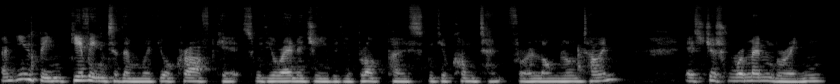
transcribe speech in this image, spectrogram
And you've been giving to them with your craft kits with your energy with your blog posts with your content for a long long time. It's just remembering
